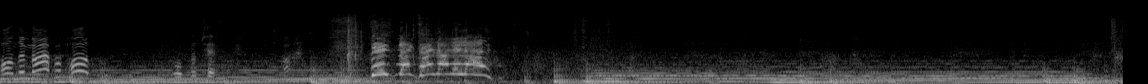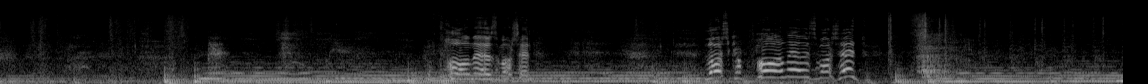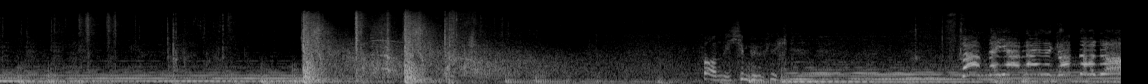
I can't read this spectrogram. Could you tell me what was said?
Er meg, for faen! Åpne kjeften. Vis meg tennene dine! Hva faen er det som har skjedd? Lars, hva faen er det som har skjedd? Faen, ikke mulig. Start det jævla helikopteret nå!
